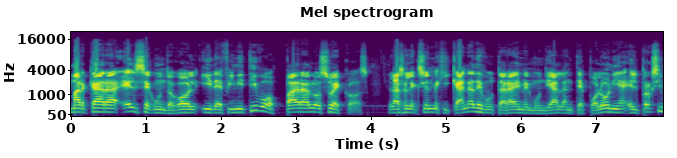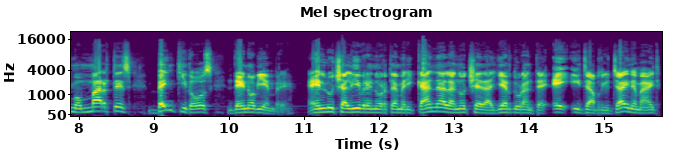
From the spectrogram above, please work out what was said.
marcara el segundo gol y definitivo para los suecos. La selección mexicana debutará en el Mundial ante Polonia el próximo martes 22 de noviembre. En lucha libre norteamericana, la noche de ayer durante AEW Dynamite,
